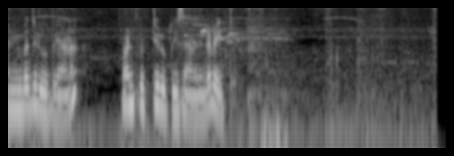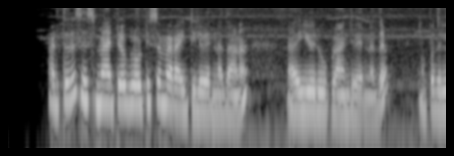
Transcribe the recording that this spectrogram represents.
അൻപത് രൂപയാണ് വൺ ഫിഫ്റ്റി റുപ്പീസാണ് ഇതിന്റെ റേറ്റ് അടുത്തത് സിസ്മാറ്റോഗ്ലോട്ടിസം വെറൈറ്റിയിൽ വരുന്നതാണ് ഈ ഒരു പ്ലാന്റ് വരുന്നത്. അപ്പോൾ ഇതിൽ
